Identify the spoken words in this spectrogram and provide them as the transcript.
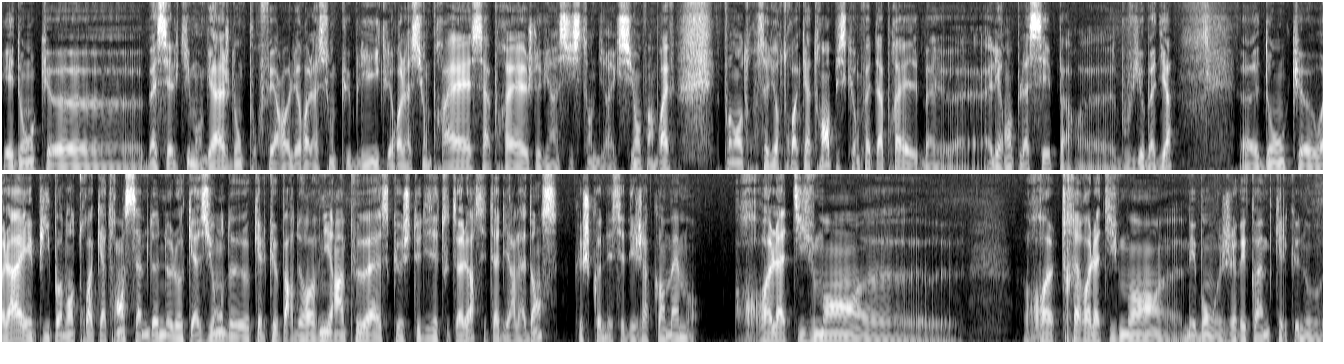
et donc euh, bah, c'est elle qui m'engage donc pour faire les relations publiques, les relations presse. Après, je deviens assistant de direction. Enfin bref, pendant ça dure 3-4 ans, puisqu'en fait après, bah, elle est remplacée par euh, Bouvio Badia. Euh, donc euh, voilà, et puis pendant 3-4 ans, ça me donne l'occasion de quelque part de revenir un peu à ce que je te disais tout à l'heure, c'est-à-dire la danse, que je connaissais déjà quand même relativement... euh, très relativement, mais bon, j'avais quand même quelques, no-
